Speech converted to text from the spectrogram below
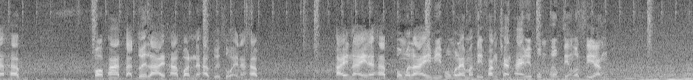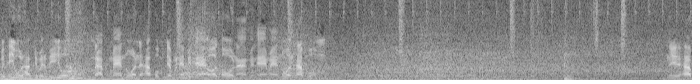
นะครับเบาะผ้าตัดด้วยลายคาร์บอนนะครับ สวยๆนะครับ ภายในนะครับพวงมาลัยมีพวงมาลัยมัลติฟังก์ชันให้มีปุ่มเพิ่มเสียงลดเสียง วิทยุนะครับจะเป็นวิทยุแบบแมนนวลนะครับ ผมจะไม่ได้เป็นแอร์ออโต้นะ เป็นแอร์แมนนวลครับผมนี่นะครับ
